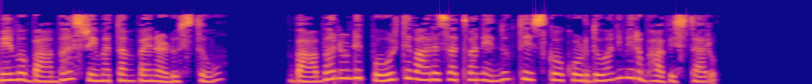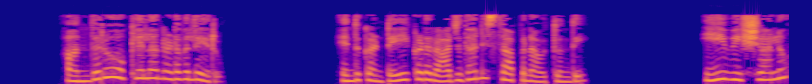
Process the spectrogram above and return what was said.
మేము బాబా శ్రీమతంపై నడుస్తూ బాబా నుండి పూర్తి వారసత్వాన్ని ఎందుకు తీసుకోకూడదు అని మీరు భావిస్తారు. అందరూ ఒకేలా నడవలేరు. ఎందుకంటే ఇక్కడ రాజధాని స్థాపన అవుతుంది. ఈ విషయాలు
